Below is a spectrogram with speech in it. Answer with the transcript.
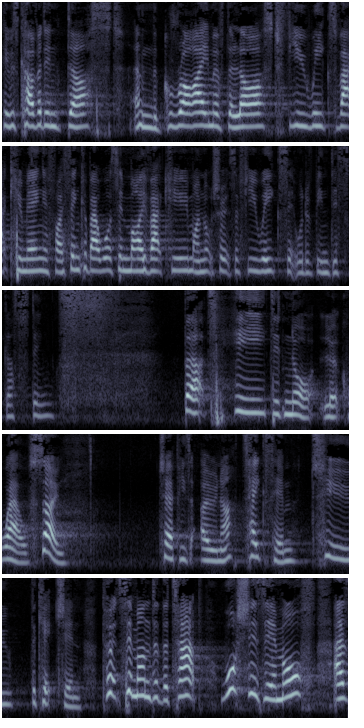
He was covered in dust and the grime of the last few weeks vacuuming. If I think about what's in my vacuum, I'm not sure it's a few weeks, it would have been disgusting. But he did not look well. So, Chirpy's owner takes him to the kitchen, puts him under the tap, washes him off as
